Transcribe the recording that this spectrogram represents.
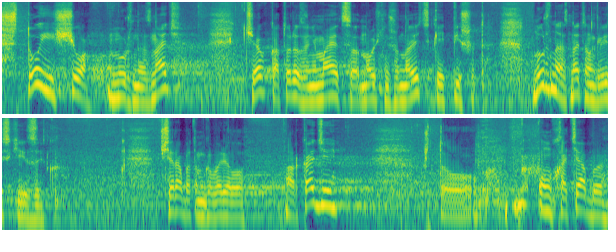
Что еще нужно знать человеку, который занимается научной журналистикой и пишет? Нужно знать английский язык. Вчера об этом говорил Аркадий, что он хотя бы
